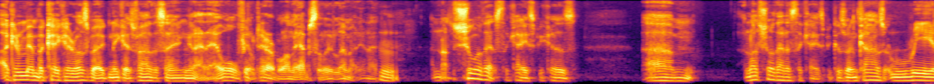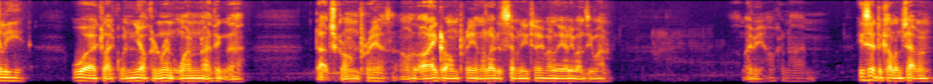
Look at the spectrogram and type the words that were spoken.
I can remember Keke Rosberg, Nico's father, saying, you know, they all feel terrible on the absolute limit, you know. I'm not sure that's the case because um, I'm not sure that is the case because when cars really work, like when Jochen Rindt won, I think the Dutch Grand Prix or, or a Grand Prix in the Lotus 72, one of the early ones he won. Maybe Hockenheim. He said to Colin Chapman,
